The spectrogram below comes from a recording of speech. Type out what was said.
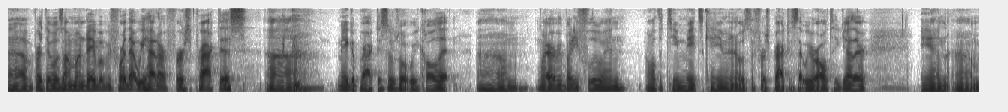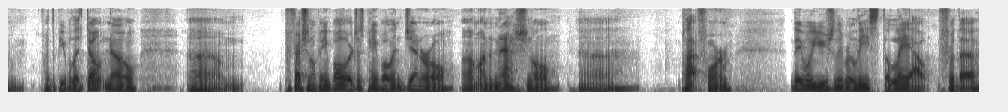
Uh, birthday was on Monday, but before that, we had our first practice. Uh, mega practice was what we call it, um, where everybody flew in. All the teammates came, and it was the first practice that we were all together. And um, for the people that don't know, um, professional paintball or just paintball in general um, on a national uh, platform, they will usually release the layout for the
